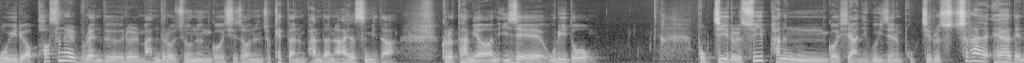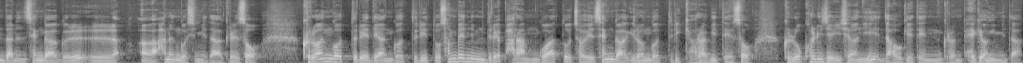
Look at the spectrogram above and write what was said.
오히려 퍼스널 브랜드를 만들어주는 것이 저는 좋겠다는 판단을 하였습니다. 그렇다면 이제 우리도 복지를 수입하는 것이 아니고 이제는 복지를 수출해야 된다는 생각을 어, 하는 것입니다. 그래서 그러한 것들에 대한 것들이 또 선배님들의 바람과 또 저의 생각 이런 것들이 결합이 돼서 글로컬리제이션이 나오게 된 그런 배경입니다.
